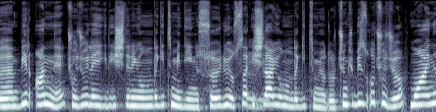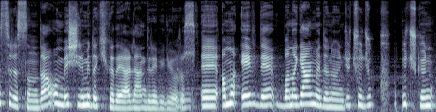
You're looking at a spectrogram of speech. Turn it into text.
bir anne çocuğuyla ilgili işlerin yolunda gitmediğini söylüyorsa hmm. işler yolunda gitmiyordur. Çünkü biz o çocuğu muayene sırasında 15-20 dakika değerlendirebiliyoruz. Hmm. Ee, ama evde bana gelmeden önce çocuk 3 gün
